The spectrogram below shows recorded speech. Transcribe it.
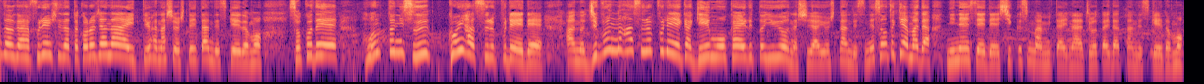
ナードがプレーしてたところじゃないっていう話をしていたんですけれどもそこで本当にすっごいハッスルプレーであの自分のハッスルプレーがゲームを変えるというような試合をしたんですねその時はまだ2年生でシックスマンみたいな状態だったんですけれども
